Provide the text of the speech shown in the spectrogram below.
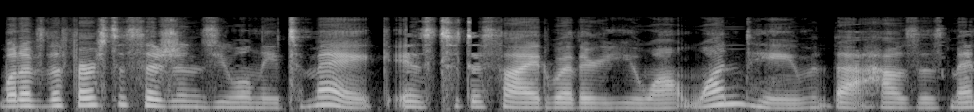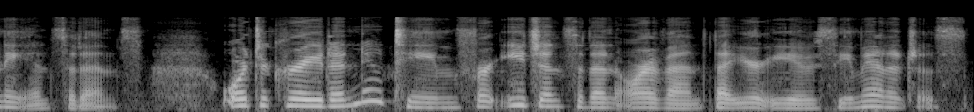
One of the first decisions you will need to make is to decide whether you want one team that houses many incidents, or to create a new team for each incident or event that your EOC manages.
